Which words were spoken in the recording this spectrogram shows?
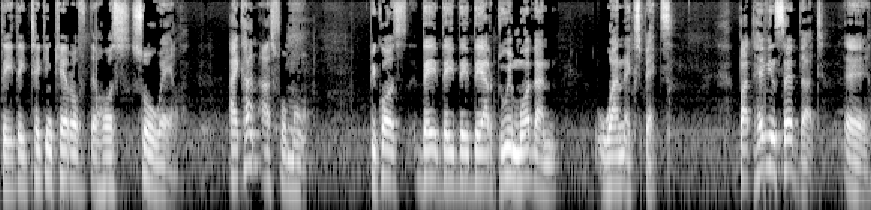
they they taking care of the horse so well. I can't ask for more because they, they, they, they are doing more than one expects. But having said that, uh,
